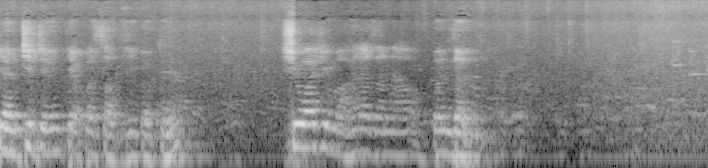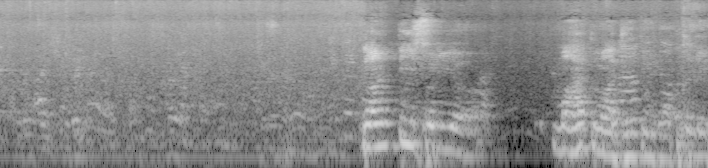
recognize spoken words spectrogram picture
यांची जयंती आपण साजरी करतो. शिवाजी महाराजांना वंदन. क्रांती सूर्य महात्मा ज्योतिबा फुले.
